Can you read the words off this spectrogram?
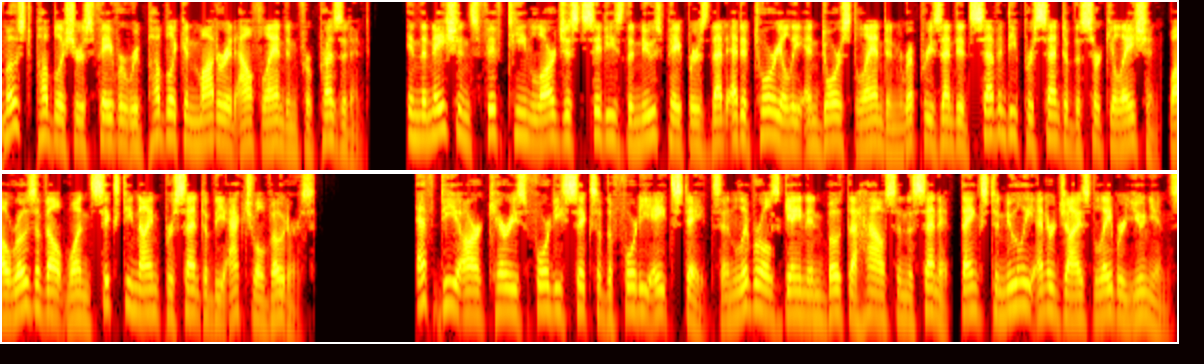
Most publishers favor Republican moderate Alf Landon for president. In the nation's 15 largest cities the newspapers that editorially endorsed Landon represented 70% of the circulation, while Roosevelt won 69% of the actual voters. FDR carries 46 of the 48 states and liberals gain in both the House and the Senate, thanks to newly energized labor unions,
